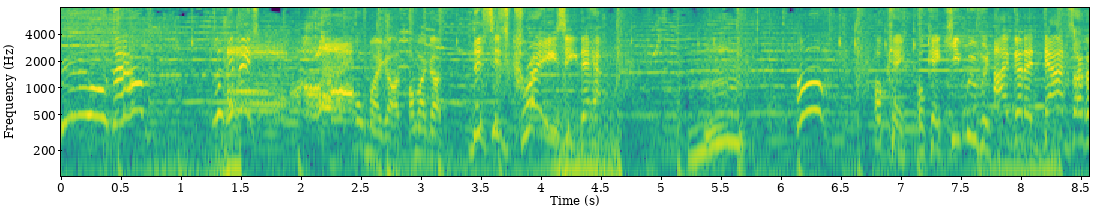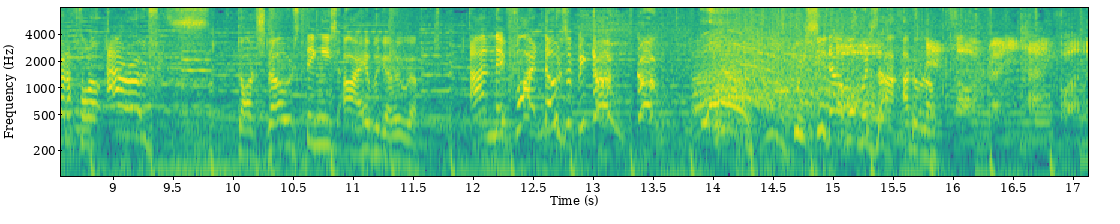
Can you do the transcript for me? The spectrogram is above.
Oh, they have. Look at this. Oh my god. Oh my god. This is crazy. They have. Mm. Oh. Okay. Okay. Keep moving. I gotta dance. I gotta follow arrows. Dodge those thingies. All right. Here we go. Here we go. And they find those at me. Go. Go. Whoa. We see that. What was that? I don't know. It's already time for the.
